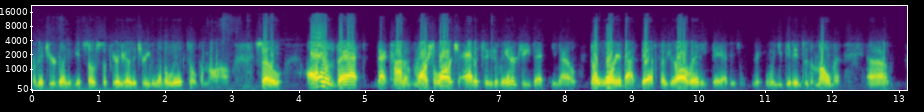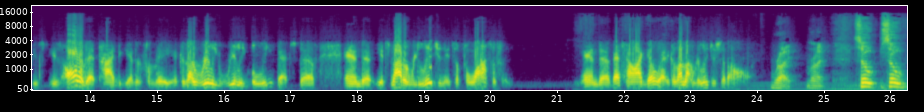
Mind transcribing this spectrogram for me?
or that you're going to get Social Security, or that you're even going to live till tomorrow. So, all of that that kind of martial arts attitude of energy that you know don't worry about death because you're already dead is when you get into the moment uh, is, is all of that tied together for me because I really really believe that stuff. And uh, it's not a religion it's a philosophy. And uh, that's how I go at it because I'm not religious at all. Right right so, so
